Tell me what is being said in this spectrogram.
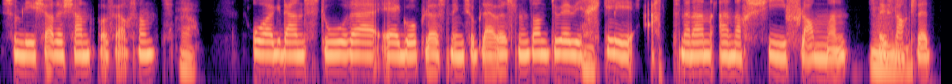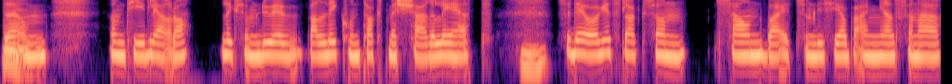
som de ikke hadde kjent på før, sant? Ja. Og den store egooppløsningsopplevelsen, sant? Du er virkelig ett med den energiflammen som jeg Mm. snakket litt Mm. om, om tidligere, da. Liksom, du er veldig i kontakt med kjærlighet. Mm. Så det er òg et slags sånn soundbite, som de sier på engelsk, sånn her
